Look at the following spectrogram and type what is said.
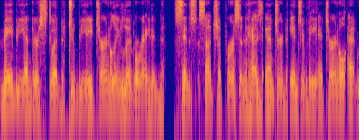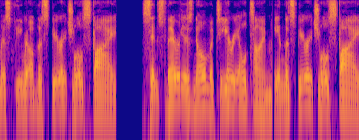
may be understood to be eternally liberated, since such a person has entered into the eternal atmosphere of the spiritual sky. Since there is no material time in the spiritual sky,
